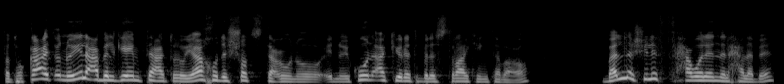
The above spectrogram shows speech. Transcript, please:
فتوقعت إنه يلعب ال game تاعته ياخذ ال shots تاعونه إنه يكون accurate بال striking تبعه. بلش يلف حوالين الحلبة.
